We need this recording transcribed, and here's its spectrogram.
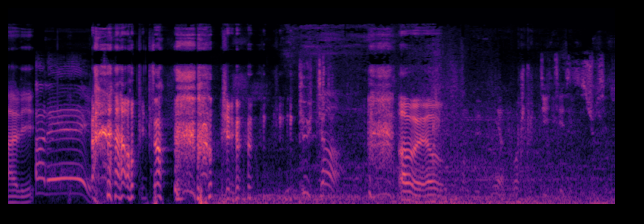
allez. Allez oh putain Putain Ah ouais, oh. Merde, moi je te déteste.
